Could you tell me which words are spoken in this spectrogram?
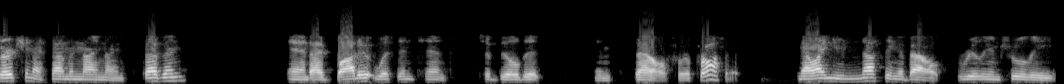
searching. I found the 997, and I bought it with intent to build it and sell for a profit. Now I knew nothing about really and truly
